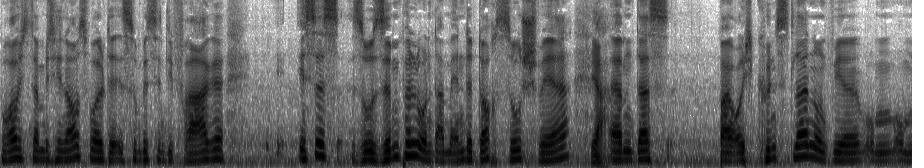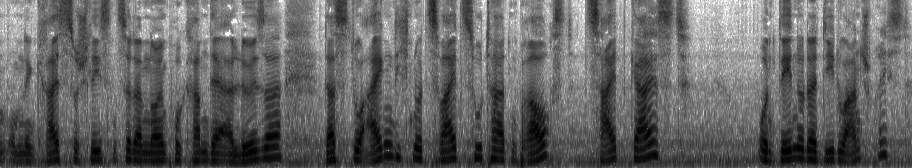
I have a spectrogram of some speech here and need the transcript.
worauf ich damit hinaus wollte, ist so ein bisschen die Frage, ist es so simpel und am Ende doch so schwer, Ja. ähm, dass bei euch Künstlern und wir, um, um, um den Kreis zu schließen zu deinem neuen Programm Der Erlöser, dass du eigentlich nur zwei Zutaten brauchst, Zeitgeist und den oder die du ansprichst?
